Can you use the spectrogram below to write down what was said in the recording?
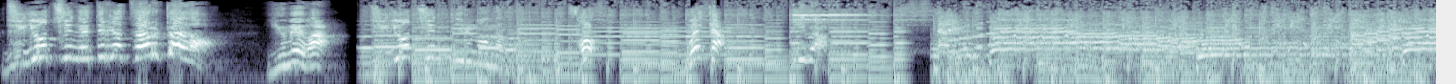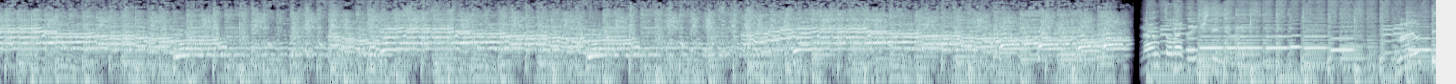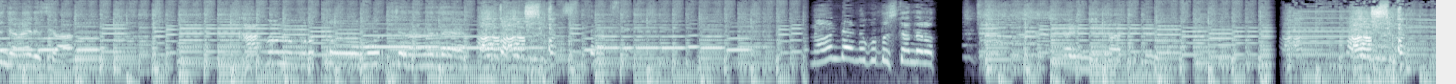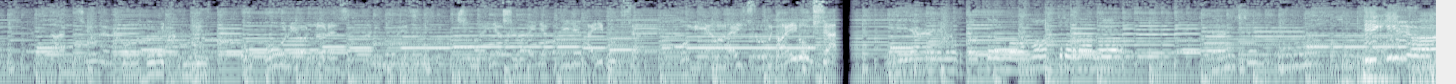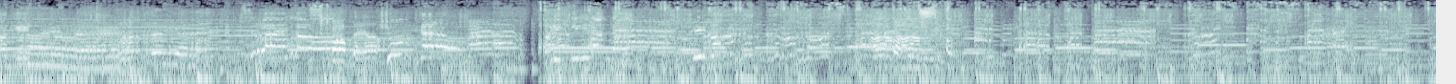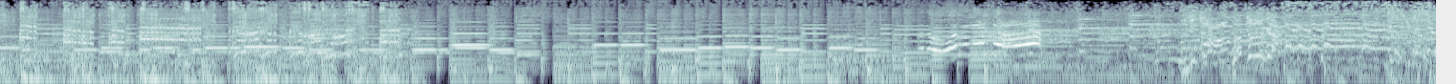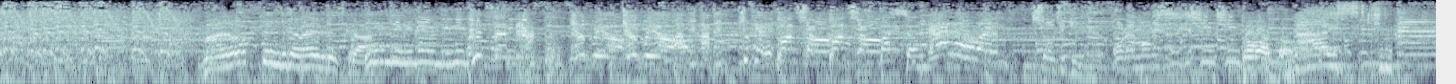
授業中寝てるやつあるかよ。夢は授業中に見るもんなんだ。よそう。なんとなく生きてんじゃない？ですか迷ってんじゃないですか？過去のことを思っちゃダメだよあなんであんなことしたんだろう？光にってくる。あ何迷ってんじゃないですか正直俺も水着新進大好き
